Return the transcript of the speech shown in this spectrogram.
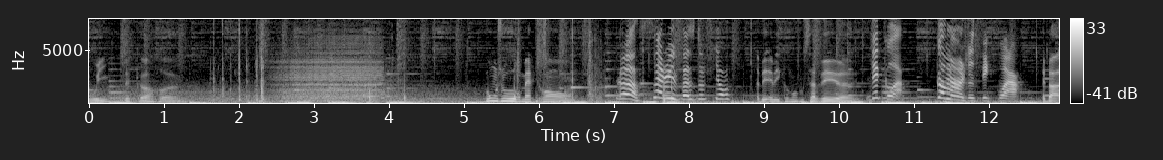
oui, d'accord. euh. Bonjour, Mère Grand. Ah, salut, face de fion. Ah, mais, mais comment vous savez euh, C'est quoi? Comment je sais quoi? Eh bah,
